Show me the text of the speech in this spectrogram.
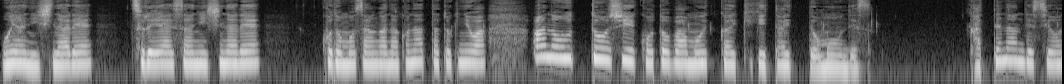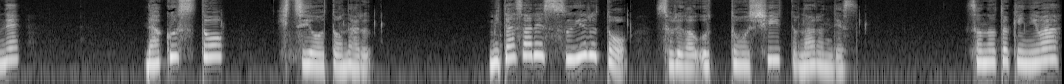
親に死なれ、連れ合いさんに死なれ、子供さんが亡くなった時には、あの鬱陶しい言葉もう一回聞きたいって思うんです。勝手なんですよね。なくすと必要となる。満たされすぎると、それが鬱陶しいとなるんです。その時には、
